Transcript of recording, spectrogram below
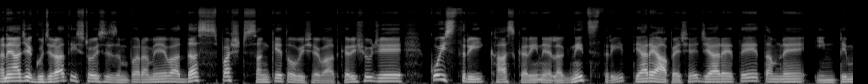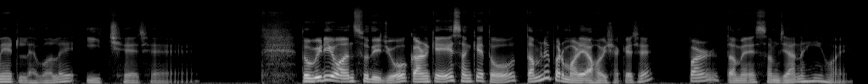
અને આજે ગુજરાતી સ્ટોઇસિઝમ પર અમે એવા દસ સ્પષ્ટ સંકેતો વિશે વાત કરીશું જે કોઈ સ્ત્રી, ખાસ કરીને લગ્નિત સ્ત્રી, ત્યારે આપે છે જ્યારે તે તમને ઇન્ટિમેટ લેવલે ઈચ્છે છે. તો વીડિયો અંત સુધી જુઓ, કારણ કે એ સંકેતો તમને પણ મળ્યા હોઈ શકે છે, પણ તમે સમજ્યા નહીં હોય.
